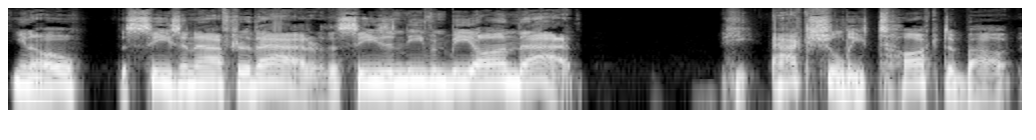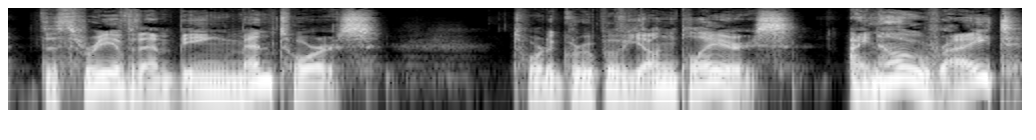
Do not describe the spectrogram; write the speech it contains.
you know, the season after that or the season even beyond that. He actually talked about the three of them being mentors toward a group of young players. I know, right?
